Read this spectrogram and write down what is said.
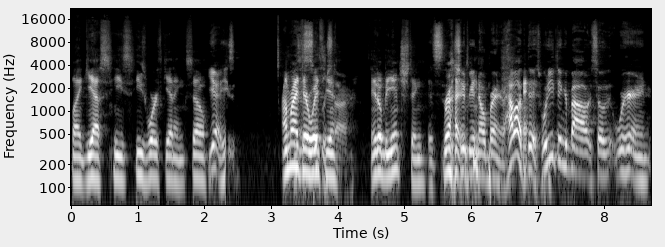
like yes, he's he's worth getting. So yeah, he's. I'm right there with you. It'll be interesting. It's, right. It should be a no brainer. How about this? What do you think about? So we're hearing,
